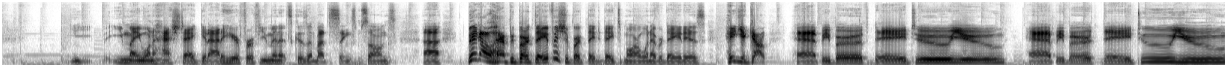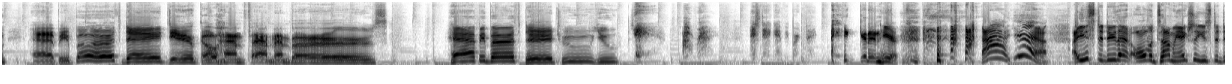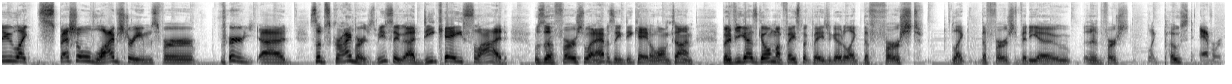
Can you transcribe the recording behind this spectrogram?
you, you may want to hashtag get out of here for a few minutes because I'm about to sing some songs. Uh, big ol' happy birthday. If it's your birthday today, tomorrow, whenever day it is, here you go. Happy birthday to you. Happy birthday to you. Happy birthday, dear Goham fam members. Happy birthday to you. Yeah. All right. Hashtag happy birthday. Get in here. yeah. I used to do that all the time. We actually used to do like special live streams for for uh, subscribers. We used to uh, DK Slide was the first one. I haven't seen DK in a long time. But if you guys go on my Facebook page and go to like the first like the first video the first like post ever.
